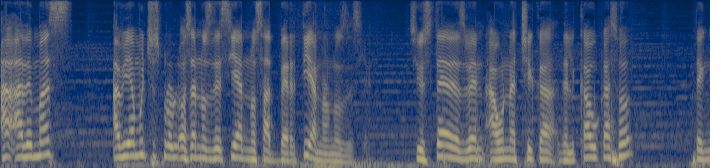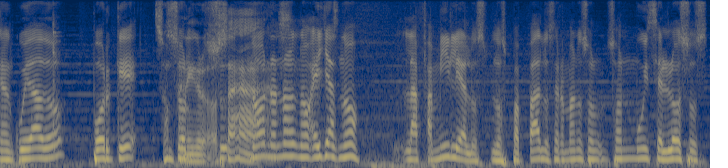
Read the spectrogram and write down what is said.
a- además había muchos problemas, o sea, nos decían, nos advertían, no nos decían. Si ustedes ven a una chica del Cáucaso, tengan cuidado porque Son peligrosas. no, no, no, no, ellas no. La familia, los, los papás, los hermanos son, son muy celosos.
